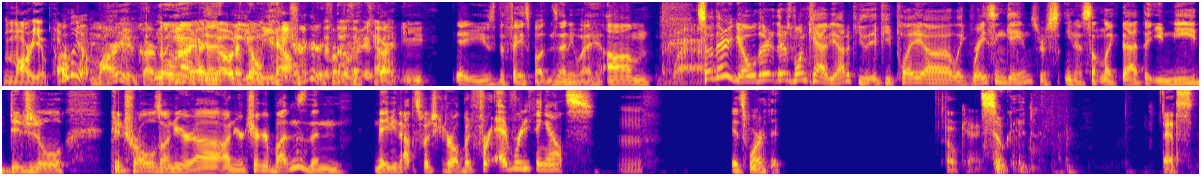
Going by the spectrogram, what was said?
Mario Kart. Only a Mario Kart. No, I, I know that don't count. Trigger from Mario. Kart. You, yeah, you use the face buttons anyway. Um, wow. so there you go. Well, there, there's one caveat. If you if you play uh like racing games or you know something like that that you need digital controls on your uh, on your trigger buttons, then maybe not the Switch control. But for everything else, mm. it's worth it. Okay, so good. That's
